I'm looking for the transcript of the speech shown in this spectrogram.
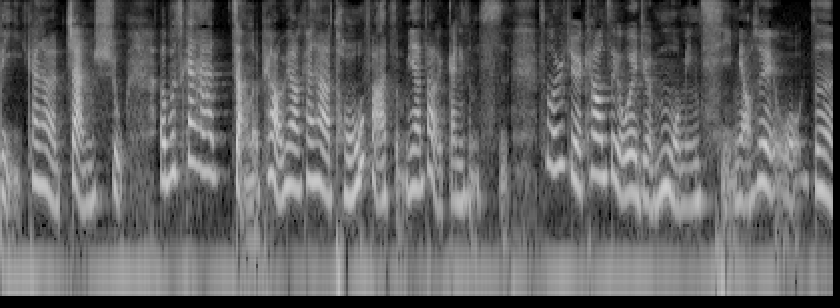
比看他的战术，而不是看他长得漂不漂亮，看他的头发怎么样，到底干你什么事？所以我就觉得看到这个，我也觉得莫名其妙。所以我真的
